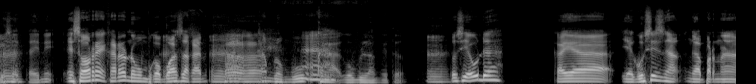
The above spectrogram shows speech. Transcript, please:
buset ini. Eh sore karena udah mau buka puasa kan. kan belum buka gue bilang gitu. Terus ya udah kayak ya gue sih nggak pernah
